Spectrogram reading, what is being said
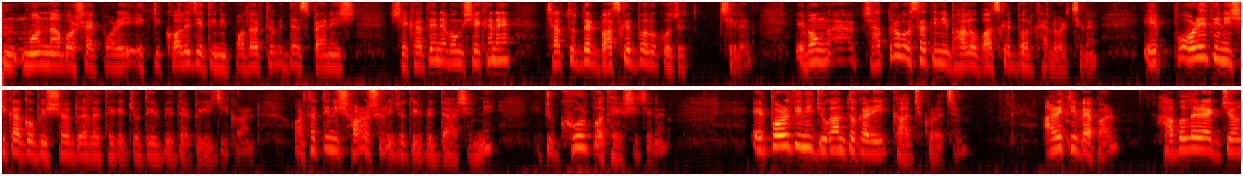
মন না বসায় পরে একটি কলেজে তিনি পদার্থবিদ্যা স্প্যানিশ শেখাতেন এবং সেখানে ছাত্রদের বাস্কেটবলও কোচ ছিলেন এবং ছাত্রাবস্থায় তিনি ভালো বাস্কেটবল খেলোয়াড় ছিলেন। এরপরে তিনি শিকাগো বিশ্ববিদ্যালয় থেকে জ্যোতির্বিদ্যায় পিএইচডি করেন। অর্থাৎ তিনি সরাসরি জ্যোতির্বিদ্যা আসেননি, একটু ঘুর পথে এসেছিলেন। এরপরে তিনি যুগান্তকারী কাজ করেছেন। আরেকটি ব্যাপার, হাবলের একজন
